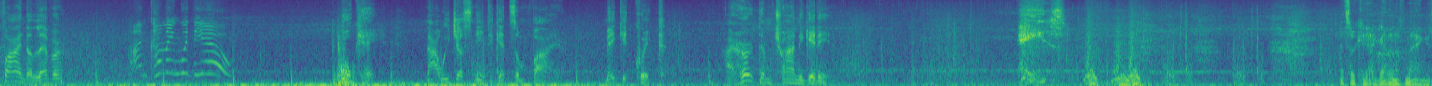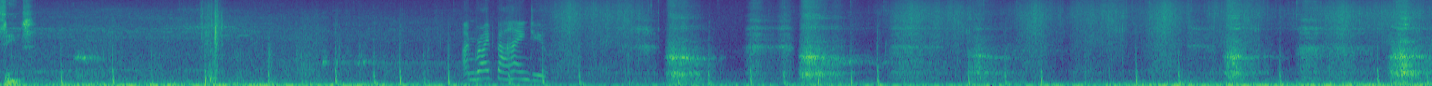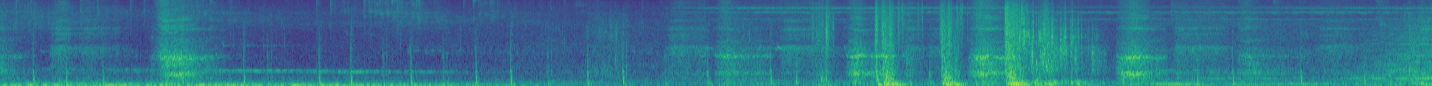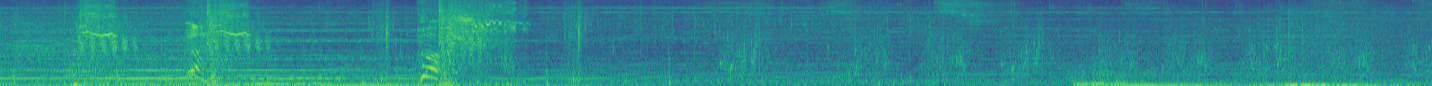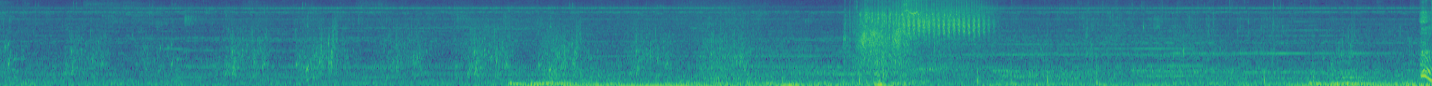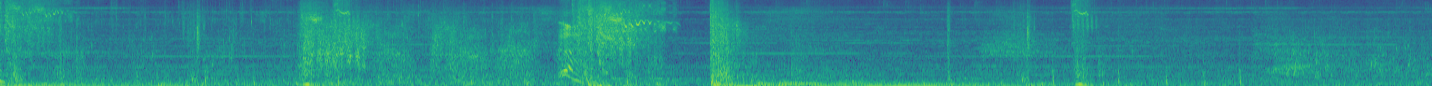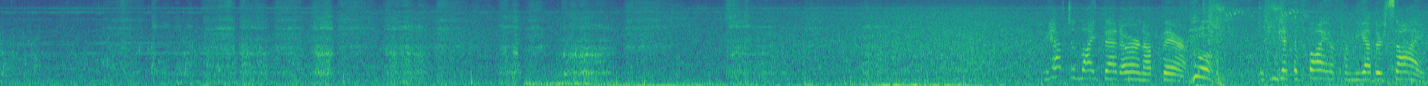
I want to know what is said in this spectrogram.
Find the lever? I'm coming with you! Okay, now we just need to get some fire. Make it quick. I heard them trying to get in. Hayes! That's okay, I got enough magazines. I'm right behind you. We light that urn up there. We can get the fire from the other side.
